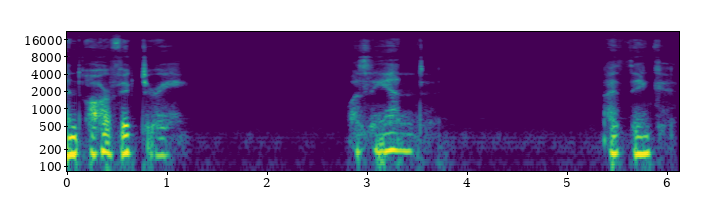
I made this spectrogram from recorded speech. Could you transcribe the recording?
and our victory was the end. I think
